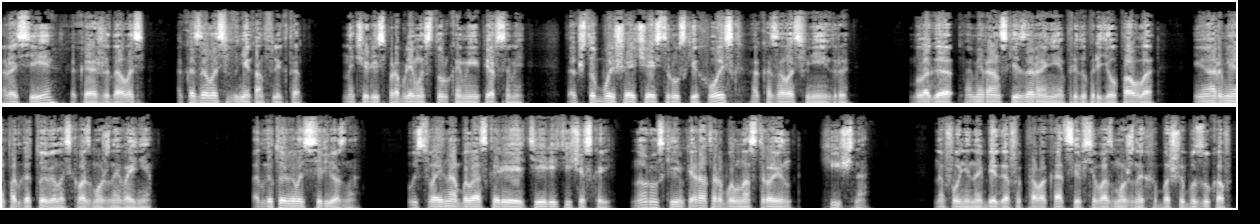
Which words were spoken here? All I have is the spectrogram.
Россия, как и ожидалось, оказалась вне конфликта. Начались проблемы с турками и персами, так что большая часть русских войск оказалась вне игры. Благо, Померанский заранее предупредил Павла, и армия подготовилась к возможной войне. Подготовилась серьезно. Пусть война была скорее теоретической, но русский император был настроен хищно. На фоне набегов и провокаций всевозможных башибузуков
